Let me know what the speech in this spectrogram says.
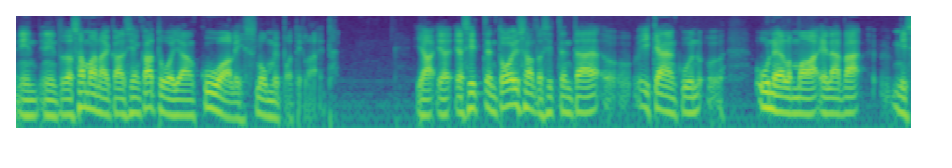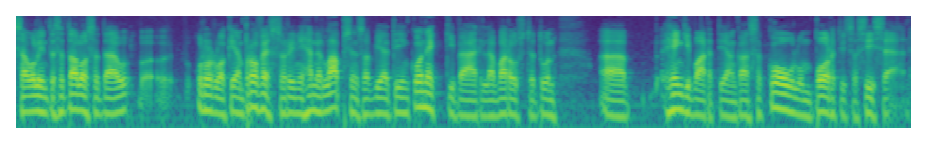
niin, niin tota, saman aikaan siihen katuojaan kuoli slummipotilaita. Ja, ja, ja sitten toisaalta sitten tämä ikään kuin unelmaa elävä, missä olin tässä talossa tämä urologian professori, niin hänen lapsensa vietiin konekiväärillä varustetun ää, henkivartijan kanssa koulun portissa sisään,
